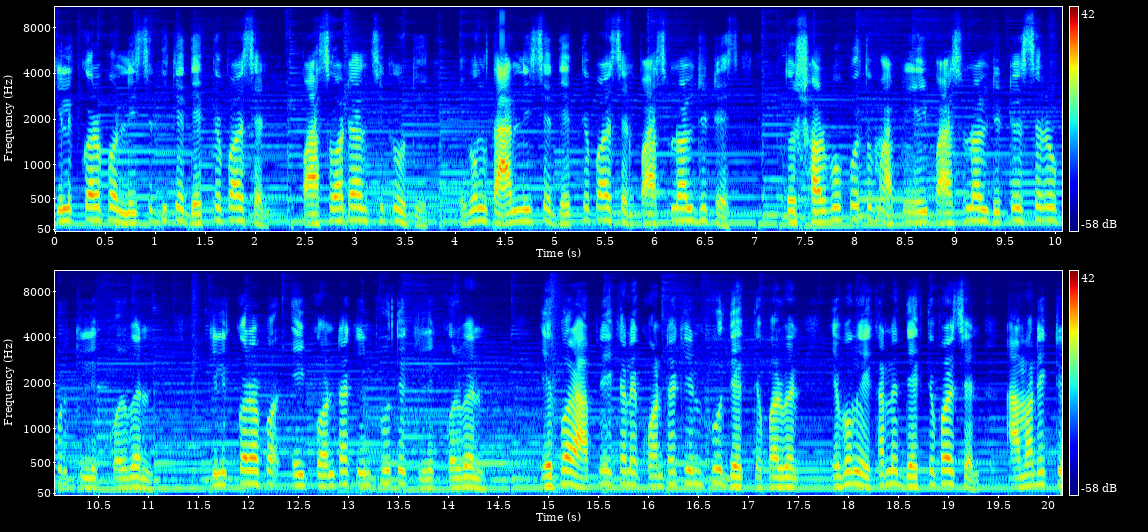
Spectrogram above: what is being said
ক্লিক করার পর নিচের দিকে দেখতে পাচ্ছেন পাসওয়ার্ড অ্যান্ড সিকিউরিটি এবং তার নিচে দেখতে পাচ্ছেন পার্সোনাল ডিটেলস তো সর্বপ্রথম আপনি এই পার্সোনাল ডিটেলসের উপর ক্লিক করবেন। ক্লিক করার পর এই কন্ট্যাক্ট ইনফোতে ক্লিক করবেন। এরপর আপনি এখানে কন্ট্যাক্ট ইনফো দেখতে পারবেন এবং এখানে দেখতে পাচ্ছেন আমার একটি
